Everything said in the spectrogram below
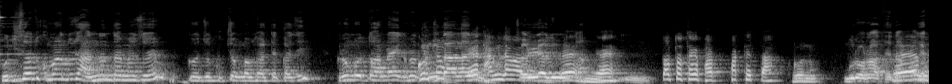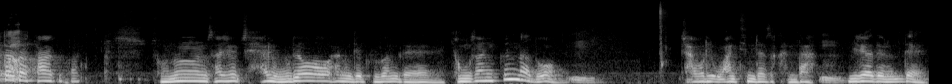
도지사도 그만두지 않는다면서요? 그 저 국정감사 할 때까지 그런 것도 하나의 그런 그렇죠. 당당한 예, 당당하게. 전략입니까? 예, 예. 음. 떳떳하게 받, 받겠다. 그거는. 물어라 네, 대답하겠다. 다, 다 하겠다. 저는 사실 제일 우려하는 게 그건데 경선이 끝나도 음. 자 우리 완팀 돼서 간다 음. 이래야 되는데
